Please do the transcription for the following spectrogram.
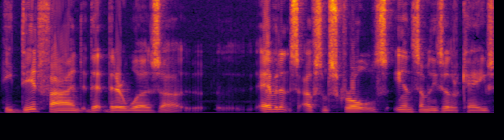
He did find that there was uh, evidence of some scrolls in some of these other caves.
